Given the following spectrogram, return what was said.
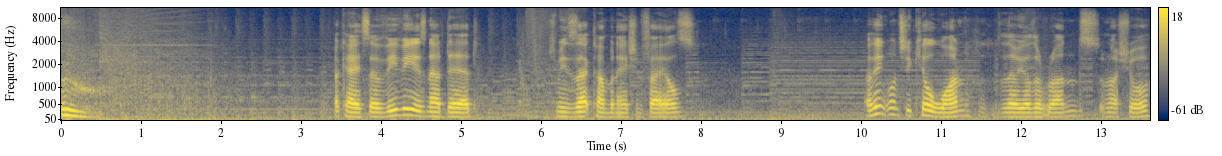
Boo! Okay, so Vivi is now dead. Which means that combination fails. I think once you kill one, the other runs. I'm not sure.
